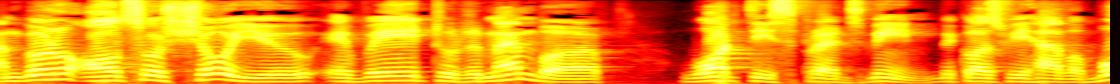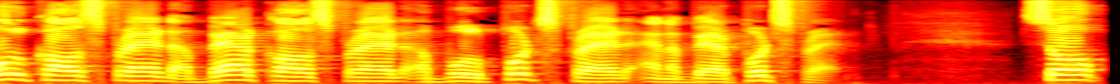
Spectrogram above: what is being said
I'm going to also show you a way to remember what these spreads mean because we have a bull call spread, a bear call spread, a bull put spread, and a bear put spread. So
